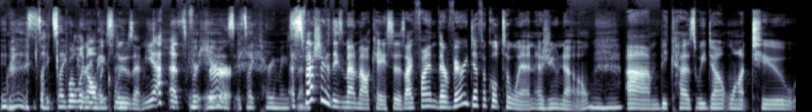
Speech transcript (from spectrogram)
It is. It's like, It's like pulling Perry all the clues in. Yes, for It sure. is. It's like Perry Mason. Especially with these med mal cases, I find they're very difficult to win, as you know, Mm-hmm. um, because we don't want to.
